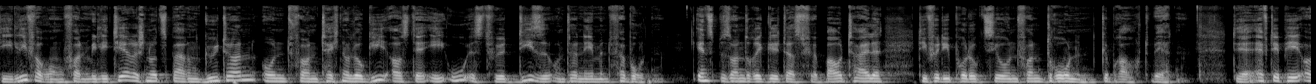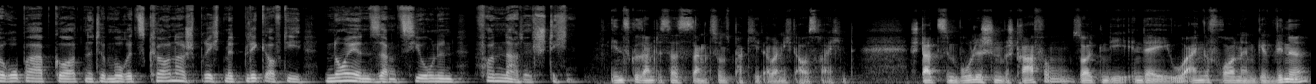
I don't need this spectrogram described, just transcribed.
Die Lieferung von militärisch nutzbaren Gütern und von Technologie aus der EU ist für diese Unternehmen verboten. Insbesondere gilt das für Bauteile, die für die Produktion von Drohnen gebraucht werden. Der FDP-Europaabgeordnete Moritz Körner spricht mit Blick auf die neuen Sanktionen von Nadelstichen. Insgesamt ist das Sanktionspaket aber nicht ausreichend. Statt symbolischen Bestrafungen sollten die in der EU eingefrorenen Gewinne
